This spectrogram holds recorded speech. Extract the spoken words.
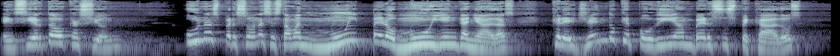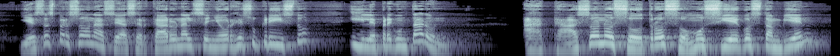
En cierta ocasión, unas personas estaban muy, pero muy engañadas, creyendo que podían ver sus pecados, y esas personas se acercaron al Señor Jesucristo y le preguntaron, ¿acaso nosotros somos ciegos también?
